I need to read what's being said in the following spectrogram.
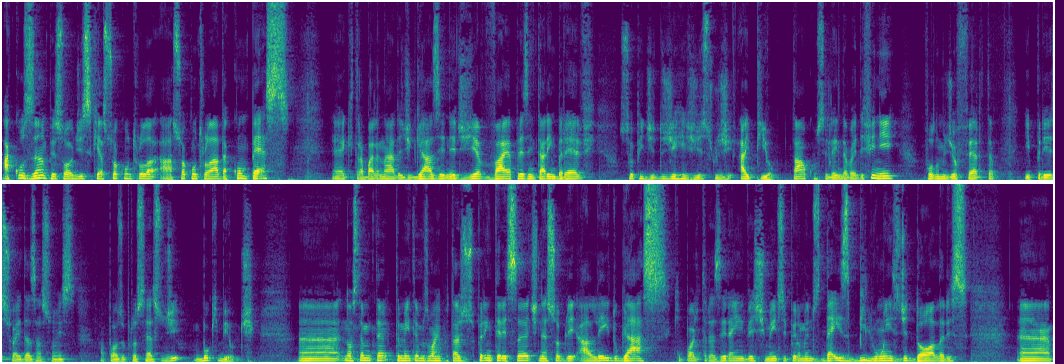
A COSAN, pessoal, disse que a sua, controla, a sua controlada Compass, é, que trabalha na área de gás e energia, vai apresentar em breve o seu pedido de registro de IPO. Tá? O conselho ainda vai definir volume de oferta e preço aí das ações após o processo de book build. Uh, nós tam também temos uma reportagem super interessante né, sobre a lei do gás, que pode trazer aí investimentos de pelo menos 10 bilhões de dólares. Uh,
